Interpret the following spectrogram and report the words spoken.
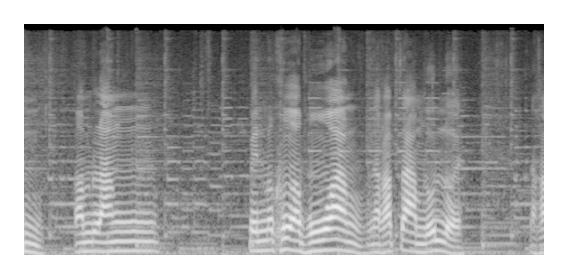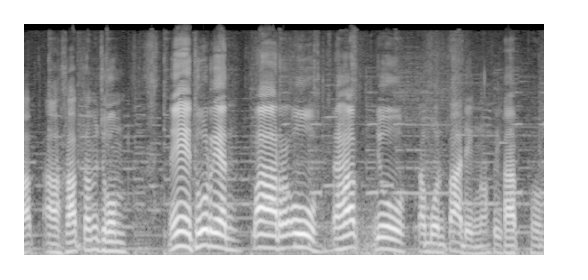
มกำลังเป็นมะเขือพวงนะครับตามรุ่นเลยนะครับอ่าครับท่านผู้ชม นี่ทุเรียนป้าระอูนะครับ อยู่ตำบลป้าเด็งเนาะพี่ครับผม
